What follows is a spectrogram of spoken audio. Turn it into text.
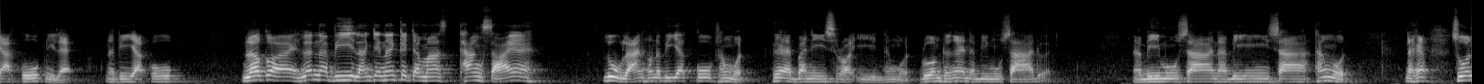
ยากูบนี่แหละ นบียากูบแล้วก็แล้วนบีหลังจากนั้นก็จะมาทางสายลูกหลานของนบียากูบทั้งหมดเพื่อบานีอิสราอีนทั้งหมด รวมถึงไอ้นบีมูซาด้วย นบีมูซา นบีอีซาทั้งหมดนะครับ ส่วน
